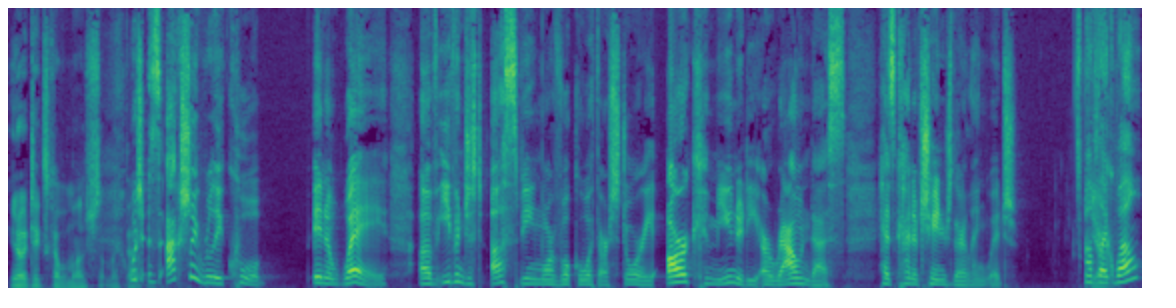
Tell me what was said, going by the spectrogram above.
you know, it takes a couple months or something like that. which is actually really cool in a way of even just us being more vocal with our story, our community around us has kind of changed their language. Of Yeah. like, well,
